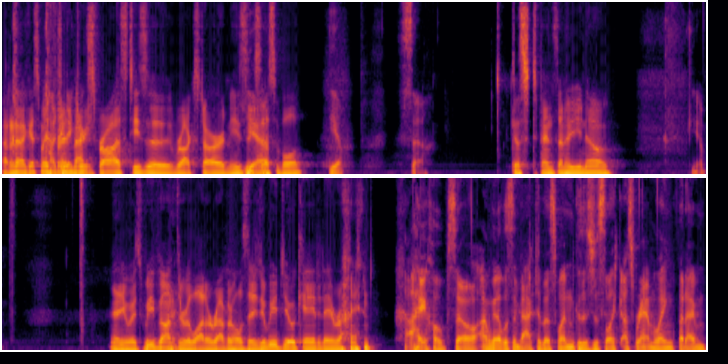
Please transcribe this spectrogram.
I don't know. I guess my friend Max Frost, he's a rock star and he's yeah. accessible. Yep. So. Guess it depends on who you know. Yep. Anyways, we've gone through a lot of rabbit holes today. Did we do okay today, Ryan? I hope so. I'm gonna listen back to this one because it's just like us rambling. But I'm,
